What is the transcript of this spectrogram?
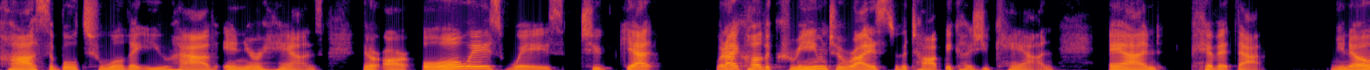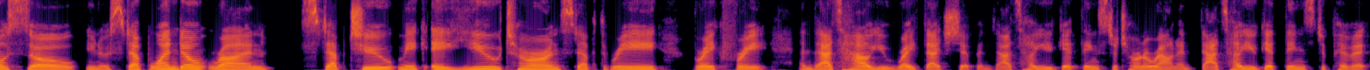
possible tool that you have in your hands. There are always ways to get what I call the cream to rise to the top because you can and pivot that. You know, so, you know, step one, don't run. Step two, make a U turn. Step three, break free. And that's how you right that ship. And that's how you get things to turn around. And that's how you get things to pivot.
